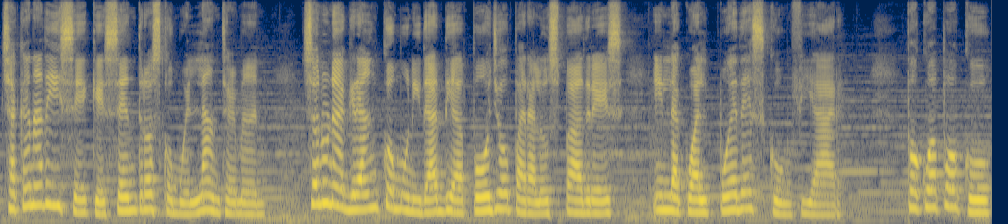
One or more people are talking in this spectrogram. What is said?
Chacana dice que centros como el Lanterman son una gran comunidad de apoyo para los padres en la cual puedes confiar. Poco a poco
